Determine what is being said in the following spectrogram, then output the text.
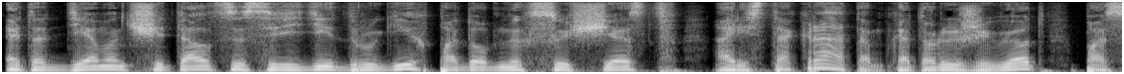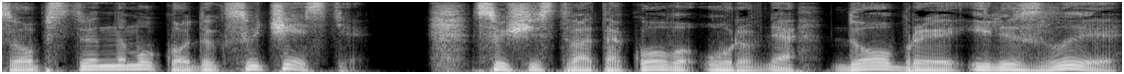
этот демон считался среди других подобных существ аристократом, который живет по собственному кодексу чести. Существа такого уровня, добрые или злые,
